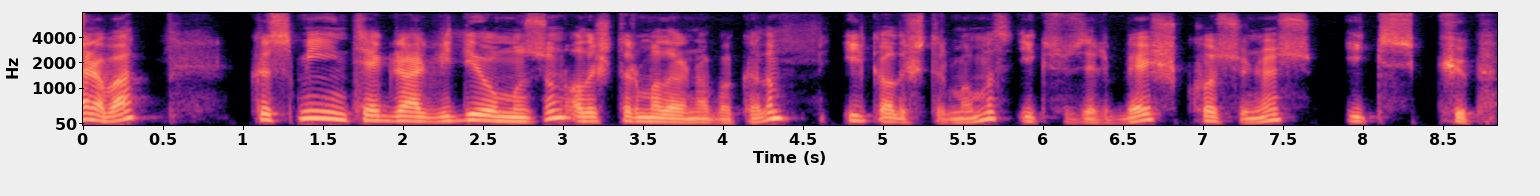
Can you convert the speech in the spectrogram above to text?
Merhaba. Kısmi integral videomuzun alıştırmalarına bakalım. İlk alıştırmamız x üzeri 5 kosinüs x küp.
